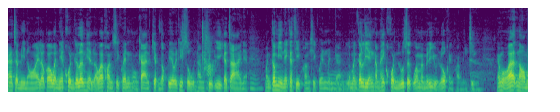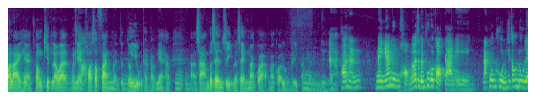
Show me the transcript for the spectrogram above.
น่าจะมีน้อย แล้วก็วันนี้คนก็เริ่มเห็นแล้วว่า consequence ของการเก็บดอกเบี้ยไว้ที่ศูนย์ทำค่ะ QE กระจายเนี่ยอืมมันก็มี negative consequence เหมือนกันอืมแล้วมันก็เลี้ยงทำให้คนรู้สึกว่ามันไม่ได้อยู่ในโลกแห่งความเป็นจริงงั้นผมว่า normalize เนี่ยต้องคิดแล้วว่าวันนี้ค่ะ cost of fund มันจะต้องอยู่แถวๆเนี้ยครับอืมอืมสามเปอร์เซ็นต์สี่เปอร์เซ็นต์มากกว่ามากกว่าลงไปอีกฝั่งวันเยอะอ่าเพราะฉะนั้นในแง่มุมของไม่ว่าจะเป็นผู้ประกอบการเอง นักลงทุนที่ต้องดูแล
